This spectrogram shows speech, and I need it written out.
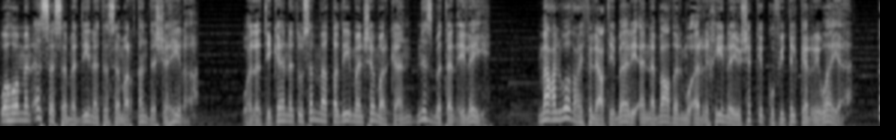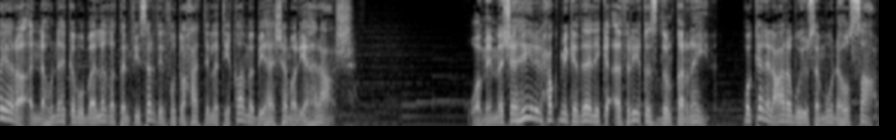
وهو من أسس مدينة سمرقند الشهيرة والتي كانت تسمى قديما شمركند نسبة إليه. مع الوضع في الاعتبار أن بعض المؤرخين يشكك في تلك الرواية ويرى أن هناك مبالغة في سرد الفتوحات التي قام بها شمر يهرعش ومن مشاهير الحكم كذلك أفريقس ذو القرنين وكان العرب يسمونه الصعب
